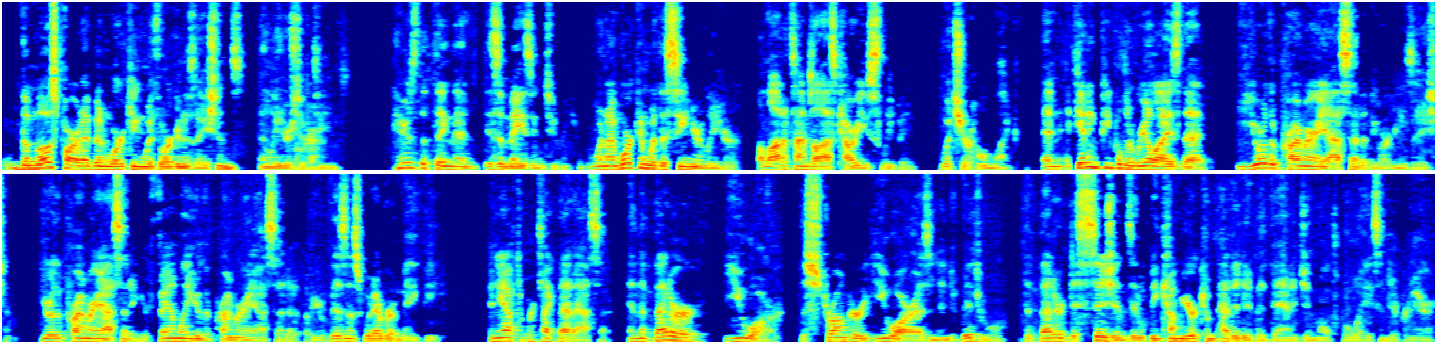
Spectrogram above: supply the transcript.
The most part, I've been working with organizations and leadership Okay. teams. Here's the thing that is amazing to me. When I'm working with a senior leader, a lot of times I'll ask, How are you sleeping? What's your home like? And getting people to realize that you're the primary asset of the organization. You're the primary asset of your family. You're the primary asset of your business, whatever it may be. And you have to protect that asset. And the better you are, the stronger you are as an individual, the better decisions, it'll become your competitive advantage in multiple ways in different areas.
